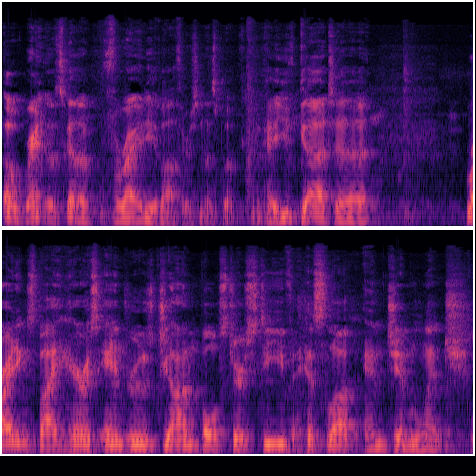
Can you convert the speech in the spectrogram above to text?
Oh, Rand, it's got a variety of authors in this book. Okay, you've got uh, writings by Harris Andrews, John Bolster, Steve Hislop, and Jim Lynch.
